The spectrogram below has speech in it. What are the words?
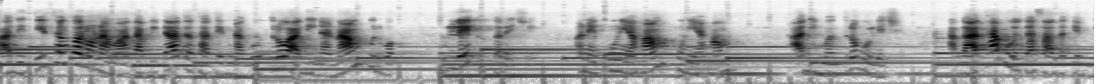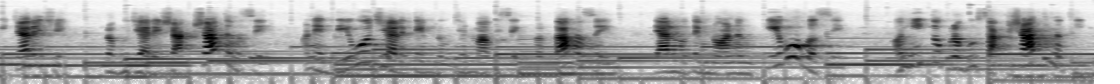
આદિ તીર્થંકરોના માતા પિતા તથા તેમના ગોત્રો આદિના નામપૂર્વક ઉલ્લેખ કરે છે અને પુણ્યહમ પુણ્યહમ આદિ મંત્રો બોલે છે. આ ગાથા બોલતા સાધક એમ વિચારે છે, પ્રભુ જ્યારે સાક્ષાત હશે અને દેવો જ્યારે તેમનો જન્માભિષેક કરતા હશે ત્યારનો તેમનો આનંદ કેવો હશે? અહીં તો પ્રભુ સાક્ષાત નથી.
